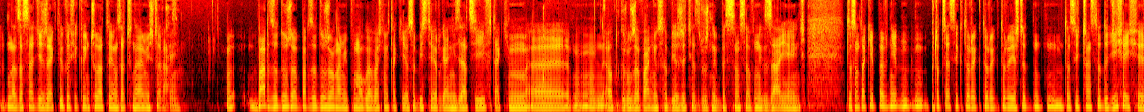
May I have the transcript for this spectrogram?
na zasadzie, że jak tylko się kończyła, to ją zaczynałem jeszcze okay. raz bardzo dużo, bardzo dużo ona mi pomogła właśnie w takiej osobistej organizacji, w takim e, odgruzowaniu sobie życia z różnych bezsensownych zajęć. To są takie pewnie procesy, które, które, które jeszcze dosyć często do dzisiaj się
